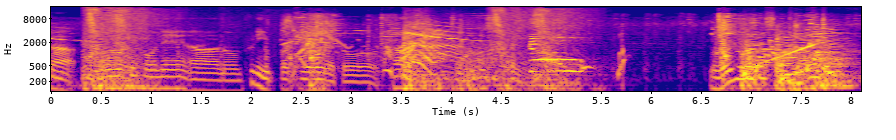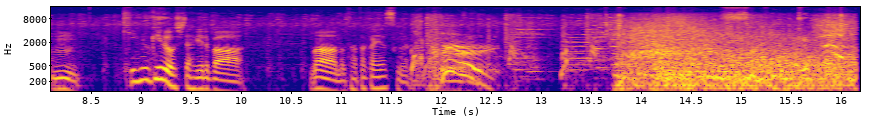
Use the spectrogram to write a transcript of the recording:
さあ、このロケ法ね、あの、プリン一発だと、タワーにちゃんとしっかり。ロードを出したらうん。キング起動してあげれば、まあ、あの、戦いやすくなる。うんア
